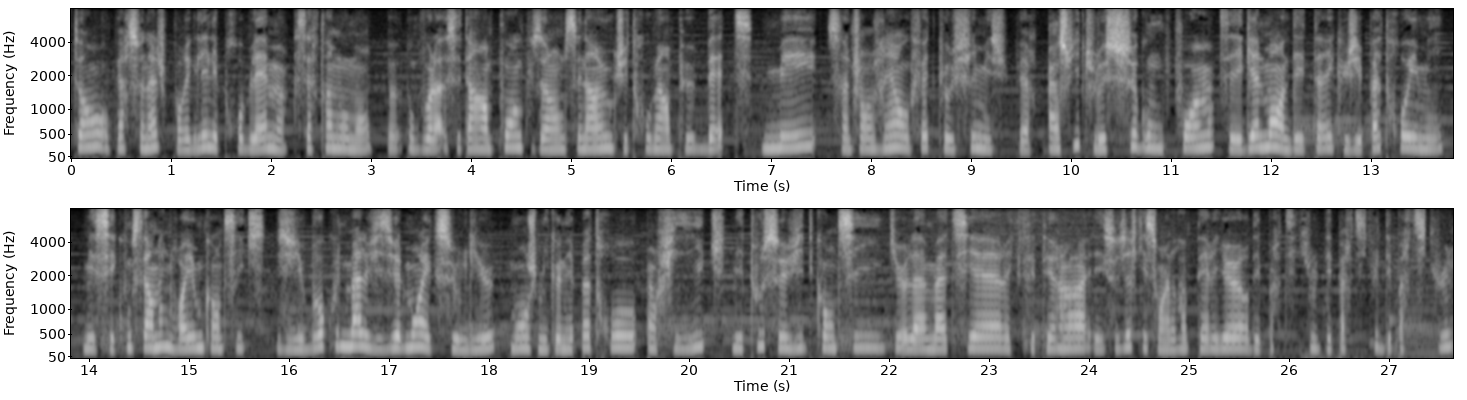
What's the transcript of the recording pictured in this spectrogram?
temps au personnage pour régler les problèmes à certains moments. Euh, donc voilà, c'était un point que dans le scénario que j'ai trouvé un peu bête, mais ça ne change rien au fait que le film est super. Ensuite, le second point, c'est également un détail que j'ai pas trop aimé mais c'est concernant le royaume quantique. J'ai eu beaucoup de mal visuellement avec ce lieu. Bon, je m'y connais pas trop en physique, mais tout ce vide quantique, la matière, etc., et se dire qu'ils sont à l'intérieur des particules, des particules, des particules,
